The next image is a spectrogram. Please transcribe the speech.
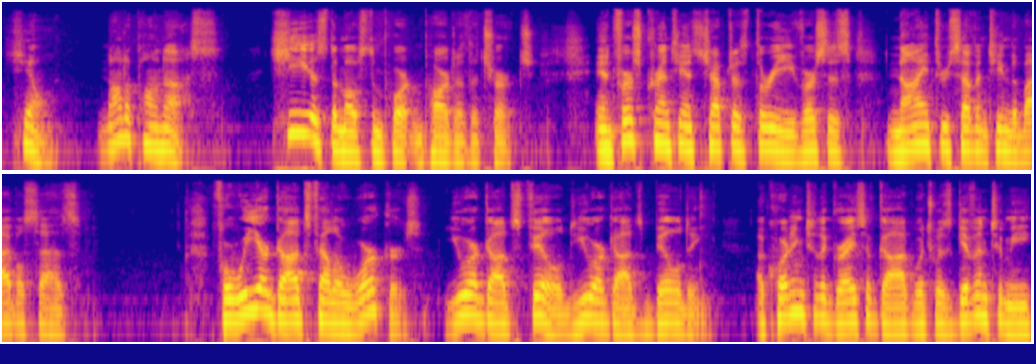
him, not upon us. He is the most important part of the church. In 1 Corinthians chapter 3 verses 9 through 17 the Bible says, "For we are God's fellow workers. You are God's field, you are God's building." According to the grace of God which was given to me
